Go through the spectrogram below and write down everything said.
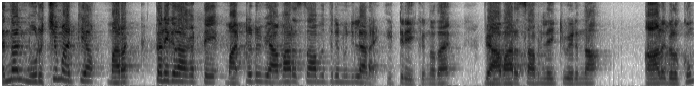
എന്നാൽ മുറിച്ചു മാറ്റിയ മരത്തടികളാകട്ടെ മറ്റൊരു വ്യാപാര സ്ഥാപനത്തിന് മുന്നിലാണ് ഇട്ടിരിക്കുന്നത്. വ്യാപാര സ്ഥാപനത്തിലേക്ക് വരുന്ന ആളുകൾക്കും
